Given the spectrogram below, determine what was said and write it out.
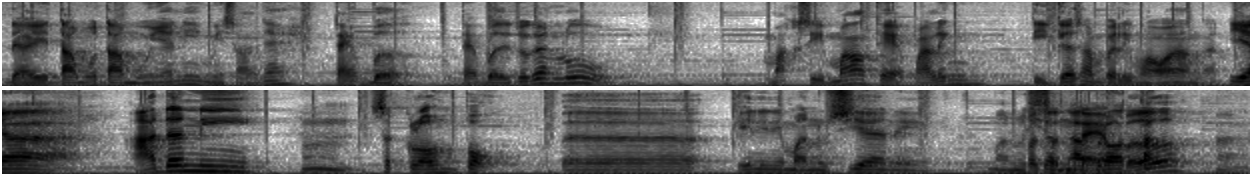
dari tamu-tamunya nih misalnya table. Table itu kan lu maksimal kayak paling 3 sampai 5 orang kan. Ya, Ada nih hmm. sekelompok eh, ini nih manusia nih. manusia pesen table, berotak. Ah.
